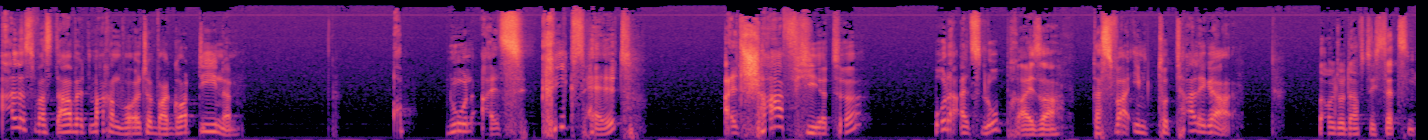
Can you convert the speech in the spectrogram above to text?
Alles, was David machen wollte, war Gott dienen nun als Kriegsheld, als Schafhirte oder als Lobpreiser, das war ihm total egal. Saul, du darfst dich setzen.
